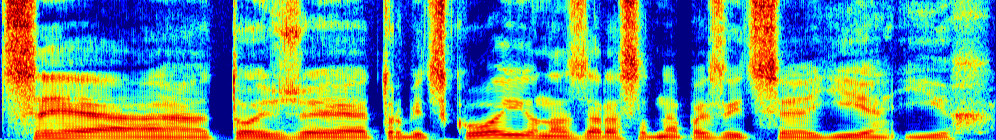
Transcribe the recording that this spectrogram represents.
Це е, той же Турбіцької. У нас зараз одна позиція є їх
